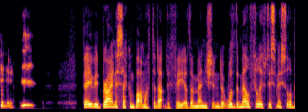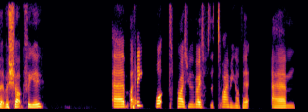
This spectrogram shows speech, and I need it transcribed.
David, Brighton is second bottom after that defeat, as I mentioned. Was the Mel Phillips dismissal a bit of a shock for you? Um, I think what surprised me the most was the timing of it. Um,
